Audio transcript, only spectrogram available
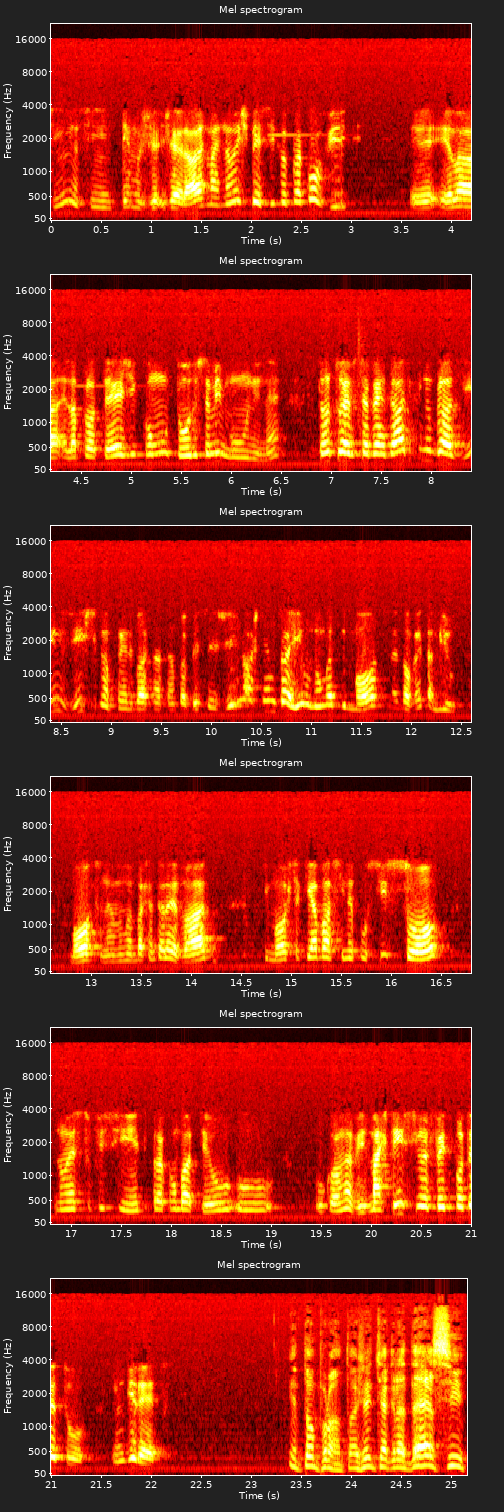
sim, assim, em termos ge- gerais, mas não é específica para a Covid. É, ela, ela protege como um todo o sistema imune, né? Tanto é, isso é verdade que no Brasil existe campanha de vacinação para BCG e nós temos aí um número de mortos, né, 90 mil mortos, né, um número bastante elevado, que mostra que a vacina por si só não é suficiente para combater o, o, o coronavírus. Mas tem sim um efeito protetor, indireto. Então pronto, a gente agradece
